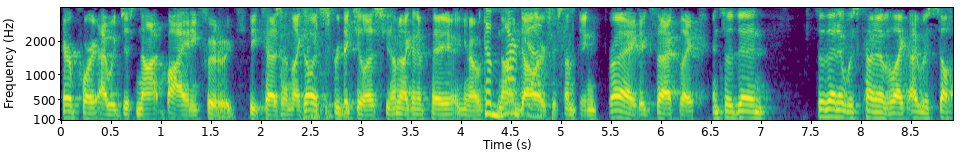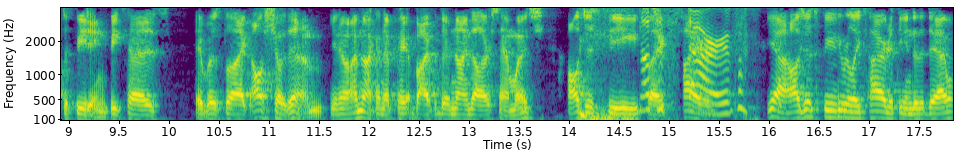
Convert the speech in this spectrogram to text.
airport, I would just not buy any food because I'm like, oh, it's just ridiculous. You know, I'm not going to pay, you know, nine dollars or something. Right, exactly. And so then, so then it was kind of like I was self defeating because it was like I'll show them. You know, I'm not going to pay buy their nine dollar sandwich. I'll just be I'll like just starve. Tired. Yeah, I'll just be really tired at the end of the day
